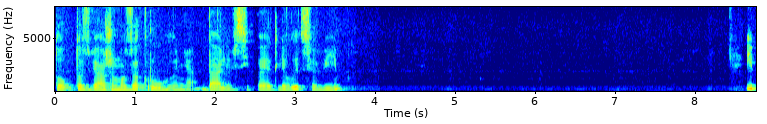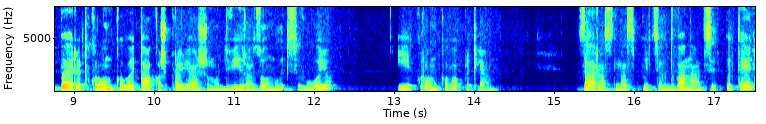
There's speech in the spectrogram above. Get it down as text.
тобто зв'яжемо закруглення, далі всі петлі лицьові. І перед кромковою також пров'яжемо дві разом лицевою і кромкова петля. Зараз на спицях 12 петель,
